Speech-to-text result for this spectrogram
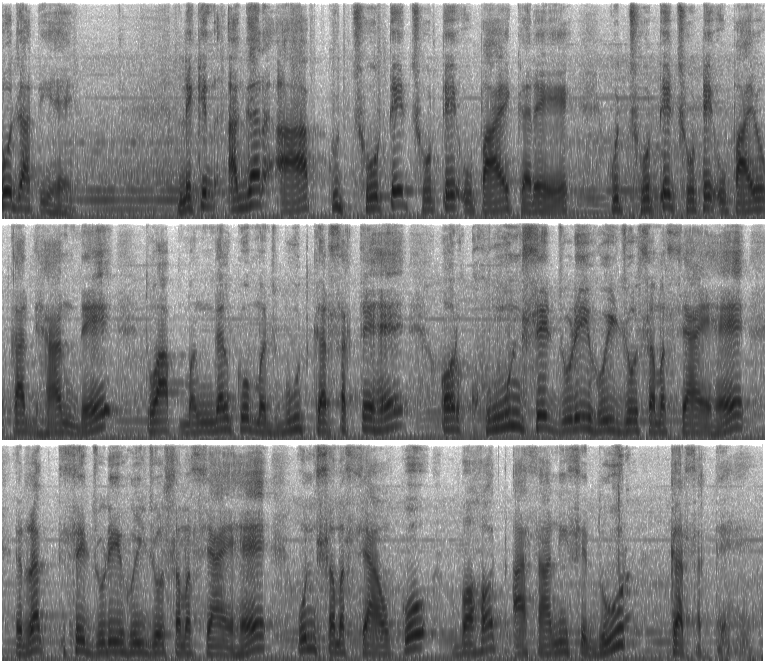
हो जाती हैं। लेकिन अगर आप कुछ छोटे छोटे उपाय करें, कुछ छोटे छोटे उपायों का ध्यान दें तो आप मंगल को मज़बूत कर सकते हैं और खून से जुड़ी हुई जो समस्याएँ हैं, रक्त से जुड़ी हुई जो समस्याएँ हैं, उन समस्याओं को बहुत आसानी से दूर कर सकते हैं।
